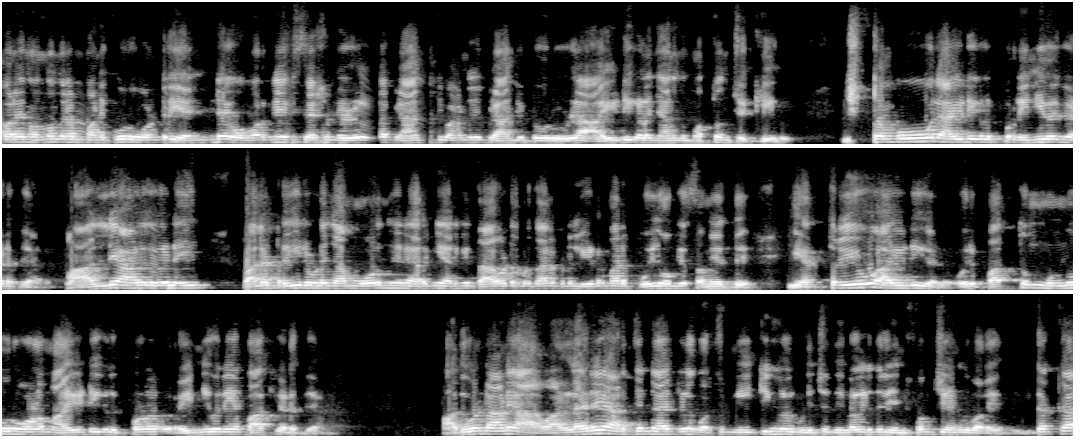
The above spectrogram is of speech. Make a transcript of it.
പറയുന്ന ഒന്നൊന്നര മണിക്കൂർ കൊണ്ട് എന്റെ ഓർഗനൈസേഷനിലുള്ള ബ്രാഞ്ച് വണ്ണിലും ബ്രാഞ്ച് ടൂറിലുള്ള ഐ ഡികളെ ഞാനൊന്ന് മൊത്തം ചെക്ക് ചെയ്തു. ഇഷ്ടംപോലെ ഐ ഡികൾ ഇപ്പോൾ റിന്യൂ ആയി കിടക്കുകയാണ്. പല ആളുകളുടെയും പല ട്രീയിലുള്ള ഞാൻ മോളിൽ നിന്ന് ഇറങ്ങി ഇറങ്ങി താഴോട്ട് പ്രധാനപ്പെട്ട ലീഡർമാരെ പോയി നോക്കിയ സമയത്ത് എത്രയോ ഐ ഡികൾ ഒരു പത്തും മുന്നൂറോളം ഐ ഡികൾ ഇപ്പോൾ റിന്യൂവൽ ചെയ്യാൻ ബാക്കി കിടക്കുകയാണ്. അതുകൊണ്ടാണ് വളരെ അർജന്റ് ആയിട്ടുള്ള കുറച്ച് മീറ്റിങ്ങുകൾ വിളിച്ച് നിങ്ങൾ ഇതിൽ ഇൻഫോം ചെയ്യണമെന്ന് പറയുന്നത്. ഇതൊക്കെ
